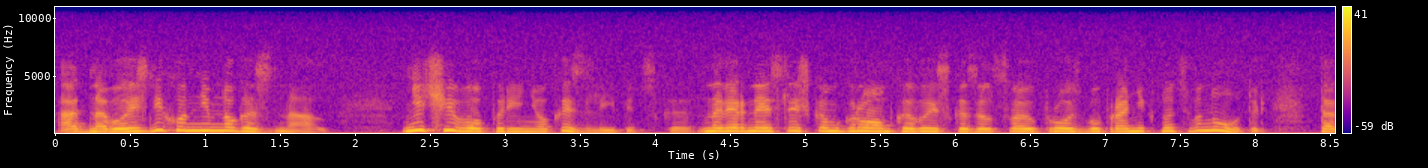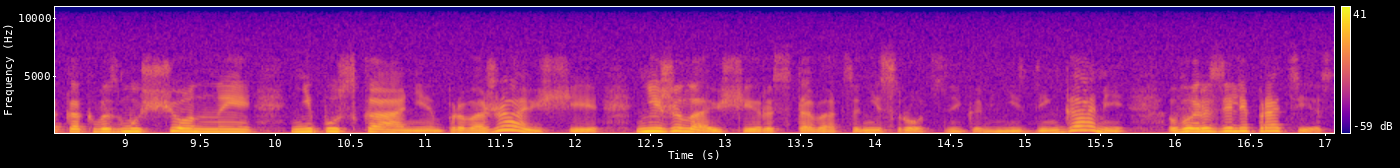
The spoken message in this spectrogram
Одного из них он немного знал. Ничего, паренек из Липецка. Наверное, слишком громко высказал свою просьбу проникнуть внутрь, так как возмущенные непусканием провожающие, не желающие расставаться ни с родственниками, ни с деньгами, выразили протест.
